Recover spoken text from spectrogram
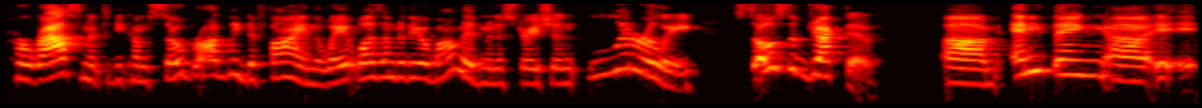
harassment to become so broadly defined the way it was under the Obama administration, literally so subjective, um, anything uh, it,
